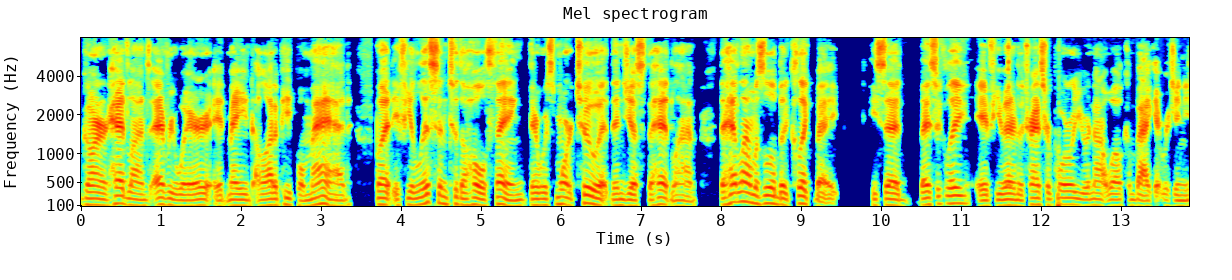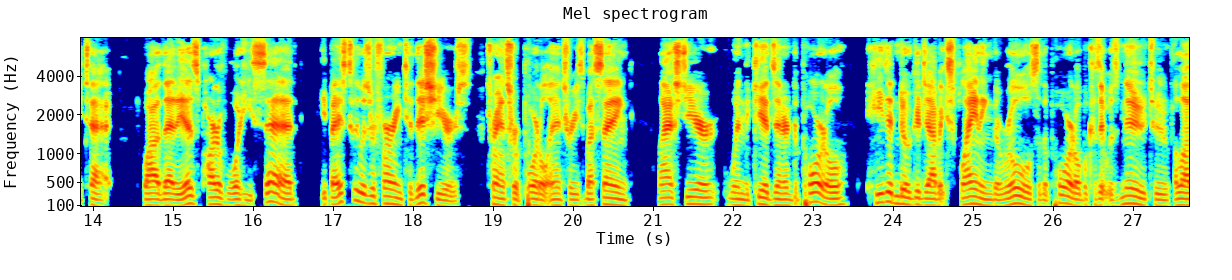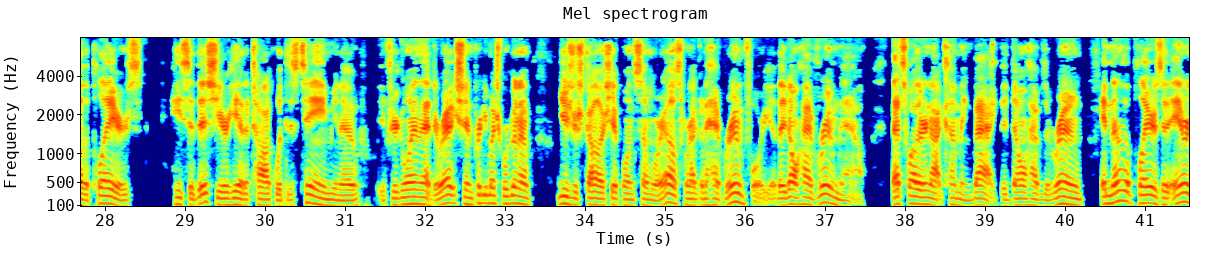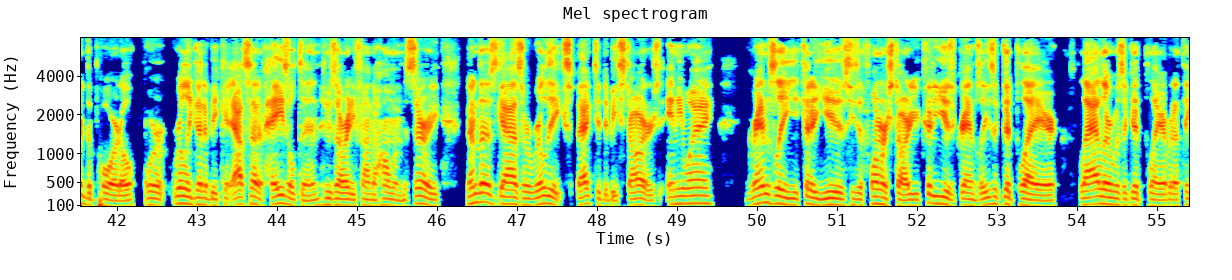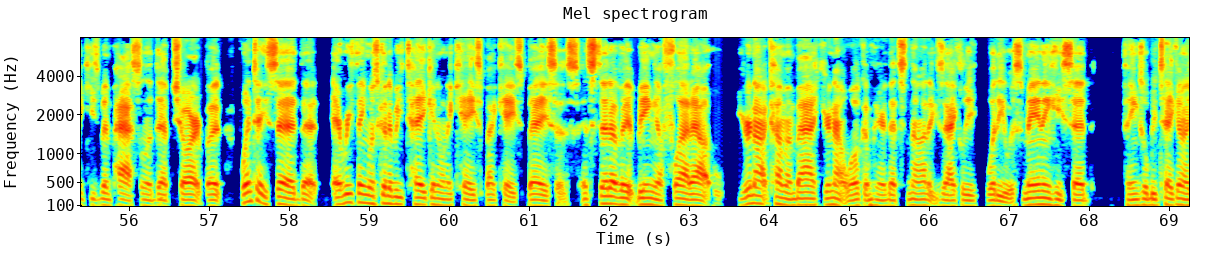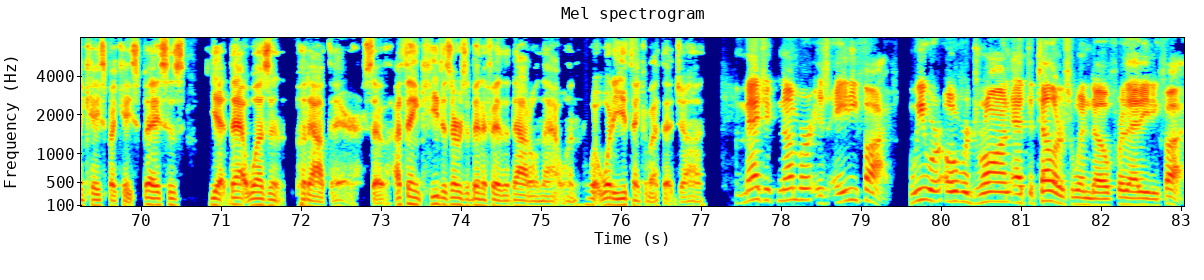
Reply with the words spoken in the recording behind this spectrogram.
garnered headlines everywhere. It made a lot of people mad. But if you listen to the whole thing, there was more to it than just the headline. The headline was a little bit clickbait. He said, basically, if you enter the transfer portal, you are not welcome back at Virginia Tech. While that is part of what he said, he basically was referring to this year's transfer portal entries by saying last year when the kids entered the portal, he didn't do a good job explaining the rules of the portal because it was new to a lot of the players. He said this year he had a talk with his team, you know, if you're going in that direction, pretty much we're going to use your scholarship on somewhere else. We're not going to have room for you. They don't have room now. That's why they're not coming back. They don't have the room. And none of the players that entered the portal were really going to be outside of Hazelton, who's already found a home in Missouri. None of those guys were really expected to be starters anyway. Grimsley, you could have used, he's a former starter. You could have used Grimsley. He's a good player. Ladler was a good player, but I think he's been passed on the depth chart. But Fuente said that everything was going to be taken on a case by case basis instead of it being a flat out, you're not coming back. You're not welcome here. That's not exactly what he was meaning. He said things will be taken on a case by case basis. Yet that wasn't put out there. So I think he deserves the benefit of the doubt on that one. What What do you think about that, John? Magic number is 85. We were overdrawn at the teller's window for that 85.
